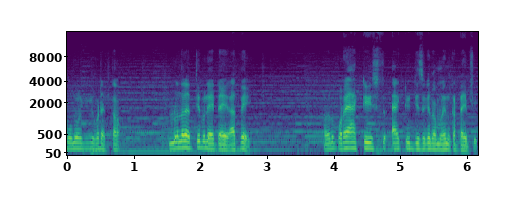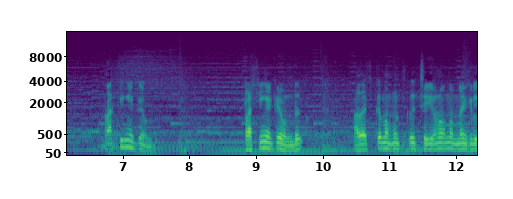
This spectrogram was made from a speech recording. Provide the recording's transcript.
മൂന്ന് മണിക്ക് ഇവിടെ എത്തണം. നമ്മൾ ഇന്നലെ എത്തിയപ്പോൾ ലേറ്റായി രാത്രി അതുകൊണ്ട് കുറേ ആക്ടിവിറ്റീസ് ആക്ടിവിറ്റീസ് ഒക്കെ നമ്മളിന്ന് കട്ടായി പോയി. ട്രക്കിംഗ് ഒക്കെ ഉണ്ട്. ട്രക്കിംഗ് ഒക്കെ ഉണ്ട്. അതൊക്കെ നമുക്ക് ചെയ്യണമെന്നുണ്ടെങ്കിൽ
